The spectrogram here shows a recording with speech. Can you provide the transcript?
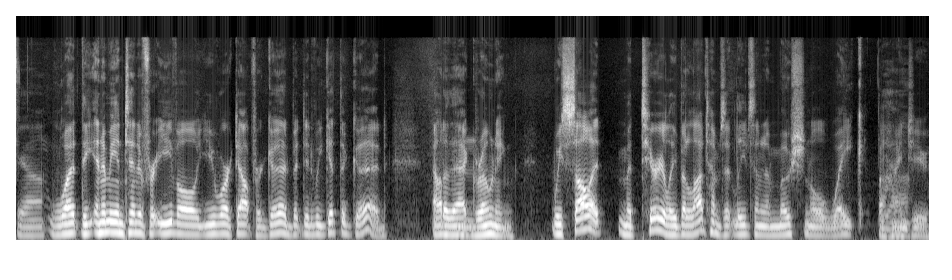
Yeah. What the enemy intended for evil, you worked out for good. But did we get the good out of that groaning? We saw it materially, but a lot of times it leaves an emotional wake behind you.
